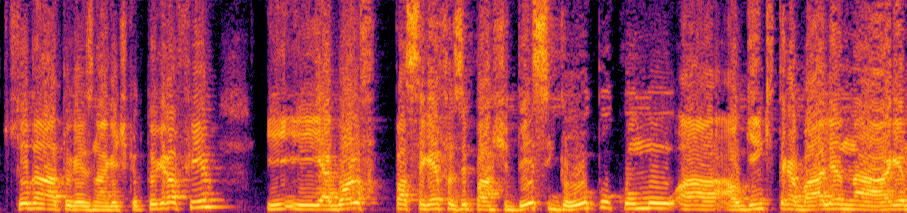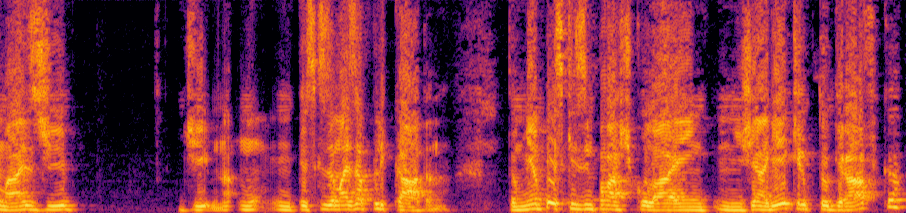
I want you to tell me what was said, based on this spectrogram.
de toda a natureza na área de criptografia, e, e agora eu passarei a fazer parte desse grupo como a, alguém que trabalha na área mais de, de na, em pesquisa mais aplicada. Né? Então, minha pesquisa em particular é em, engenharia criptográfica,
